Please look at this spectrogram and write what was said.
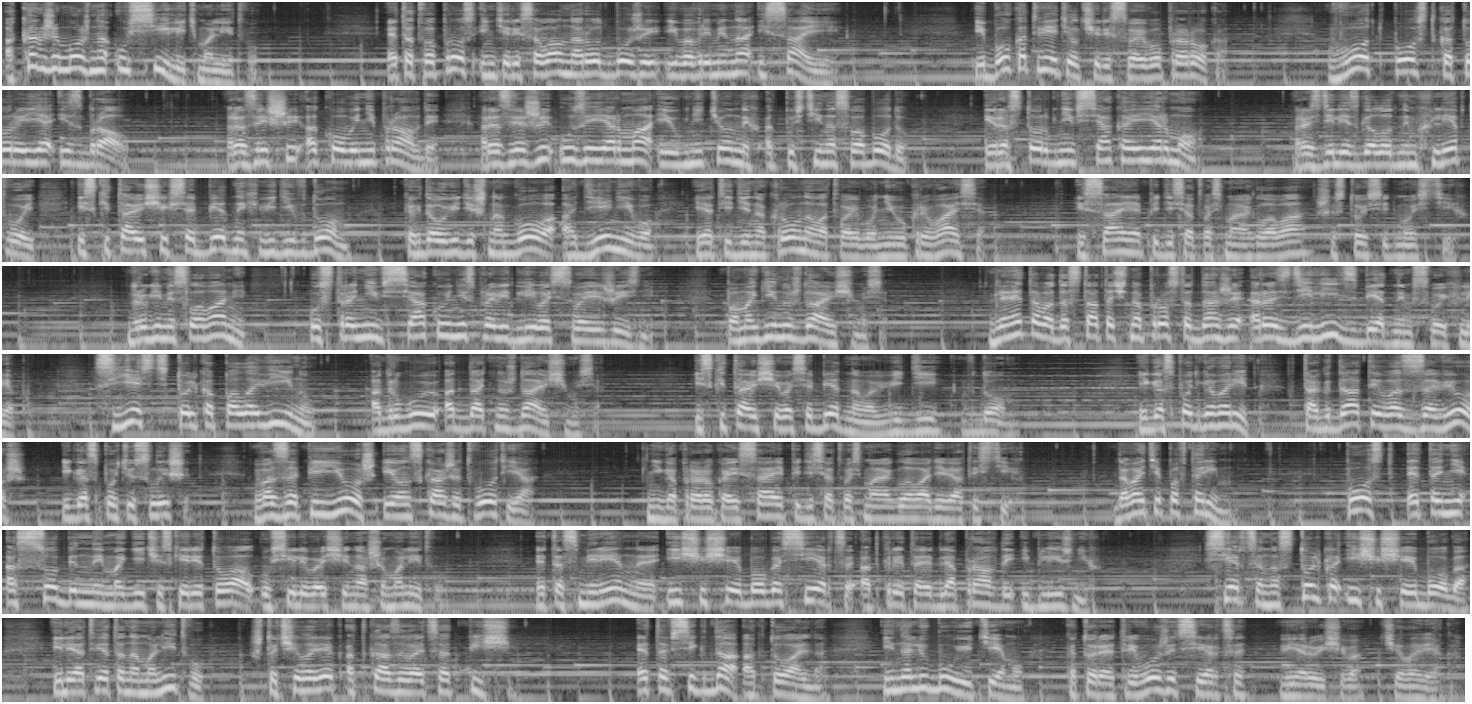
А как же можно усилить молитву? Этот вопрос интересовал народ Божий и во времена Исаии. И Бог ответил через своего пророка. «Вот пост, который я избрал. Разреши оковы неправды, развяжи узы ярма и угнетенных отпусти на свободу, и расторгни всякое ярмо. Раздели с голодным хлеб твой, и скитающихся бедных веди в дом. Когда увидишь нагого, одень его, и от единокровного твоего не укрывайся». Исайя 58 глава 6-7 стих. Другими словами, устрани всякую несправедливость в своей жизни, помоги нуждающемуся. Для этого достаточно просто даже разделить с бедным свой хлеб, съесть только половину, а другую отдать нуждающемуся. И скитающегося бедного введи в дом. И Господь говорит, тогда ты вас зовешь, и Господь услышит, вас запьешь, и Он скажет, вот я – Книга пророка Исаии, 58 глава, 9 стих. Давайте повторим. Пост – это не особенный магический ритуал, усиливающий нашу молитву. Это смиренное, ищущее Бога сердце, открытое для правды и ближних. Сердце настолько ищущее Бога или ответа на молитву, что человек отказывается от пищи. Это всегда актуально и на любую тему, которая тревожит сердце верующего человека.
